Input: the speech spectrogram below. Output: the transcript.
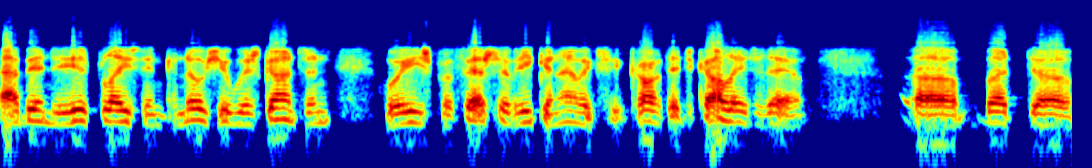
I've been to his place in Kenosha, Wisconsin, where he's professor of economics at Carthage College there. Uh, but uh,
